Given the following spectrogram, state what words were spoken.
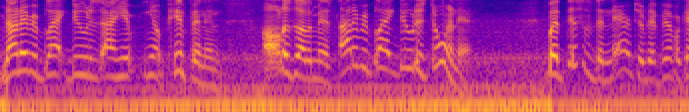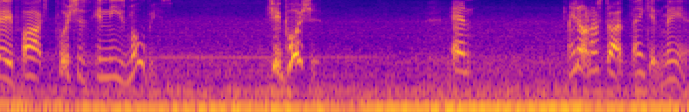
Not every black dude is out here, you know, pimping and all this other mess. Not every black dude is doing that. But this is the narrative that Vivica A. Fox pushes in these movies. She pushes. It. And You know, and I start thinking, man.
